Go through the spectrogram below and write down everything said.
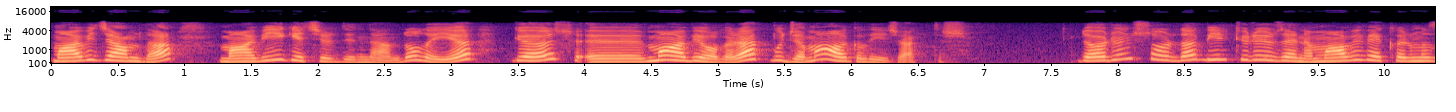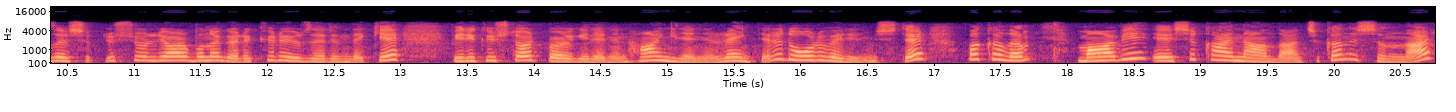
Mavi camda maviyi geçirdiğinden dolayı göz e, mavi olarak bu camı algılayacaktır. Dördüncü soruda bir küre üzerine mavi ve kırmızı ışık düşürülüyor. Buna göre küre üzerindeki 1, 2, 3, 4 bölgelerinin hangilerinin renkleri doğru verilmiştir. Bakalım mavi ışık kaynağından çıkan ışınlar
